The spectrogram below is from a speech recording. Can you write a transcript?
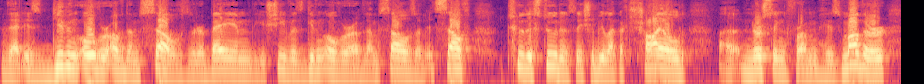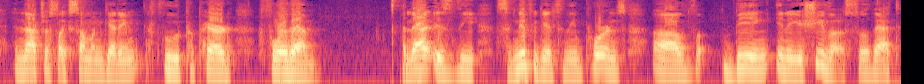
that is giving over of themselves. The rebbeim, the yeshiva is giving over of themselves, of itself, to the students. They should be like a child uh, nursing from his mother, and not just like someone getting food prepared for them. And that is the significance and the importance of being in a yeshiva, so that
